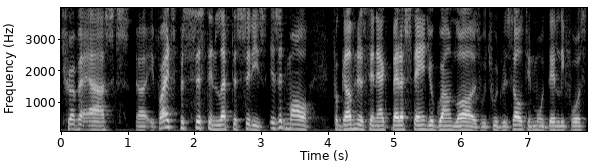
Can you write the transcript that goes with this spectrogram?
Trevor asks uh, If riots persist in leftist cities, is it moral for governors to enact better stand your ground laws, which would result in more deadly force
